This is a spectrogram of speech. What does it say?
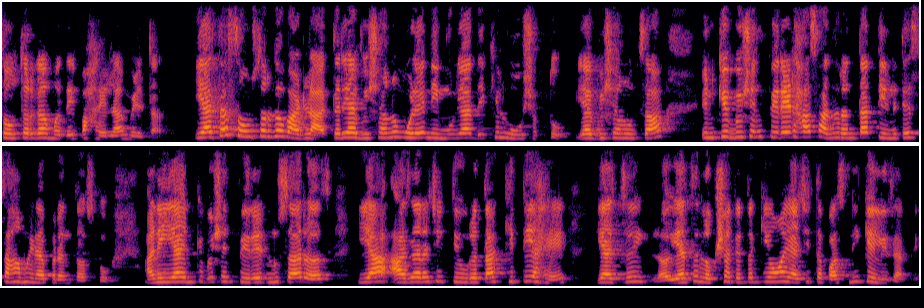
संसर्गामध्ये पाहायला मिळतात. याचा संसर्ग वाढला तर या विषाणूमुळे निमोनिया देखील होऊ शकतो. या विषाणूचा इन्क्युबेशन पिरियड हा साधारणतः तीन ते सहा महिन्यापर्यंत असतो. आणि या इन्क्युबेशन पिरियड नुसारच या आजाराची तीव्रता किती आहे याची याचं लक्षात येतं किंवा याची तपासणी केली जाते.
